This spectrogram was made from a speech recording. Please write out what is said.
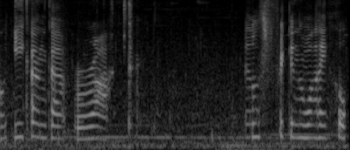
Oh, Egon got rocked. That was freaking wild.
